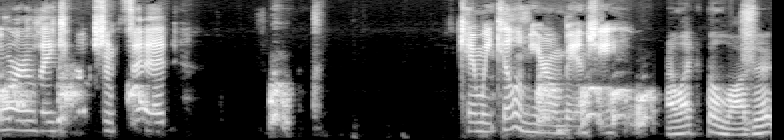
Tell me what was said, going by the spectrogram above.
Or like Hellstromme said, can we kill him here on Banshee? I like the logic.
